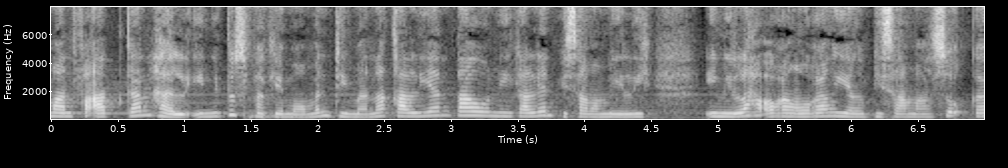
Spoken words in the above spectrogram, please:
manfaatkan hal ini tuh sebagai momen di mana kalian tahu nih kalian bisa memilih inilah orang-orang yang bisa masuk ke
